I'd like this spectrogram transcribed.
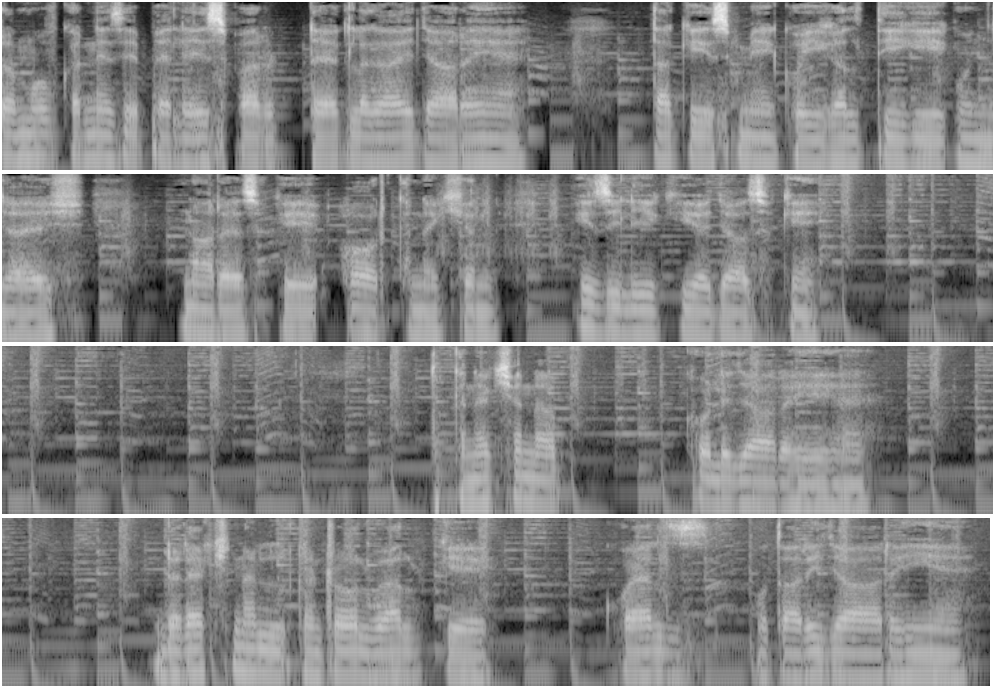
रिमूव करने से पहले इस पर टैग लगाए जा रहे हैं, ताकि इसमें कोई गलती की गुंजाइश ना रह सके और कनेक्शन इजीली किया जा सके। तो कनेक्शन अब खोले जा रहे हैं। डायरेक्शनल कंट्रोल वाल्व के कोयल्स उतारी जा रही हैं।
